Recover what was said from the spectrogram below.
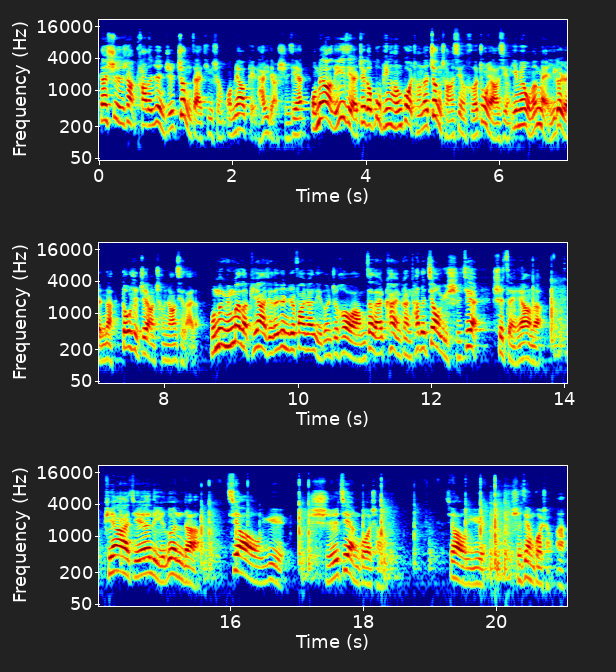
但事实上他的认知正在提升。我们要给他一点时间，我们要理解这个不平衡过程的正常性和重要性，因为我们每一个人呢都是这样成长起来的。我们明白了皮亚杰的认知发展。理论之后啊，我们再来看一看它的教育实践是怎样的。皮亚杰理论的教育实践过程，教育实践过程啊，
